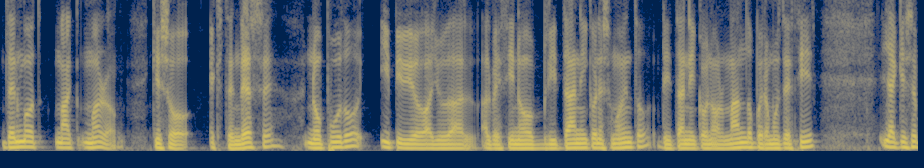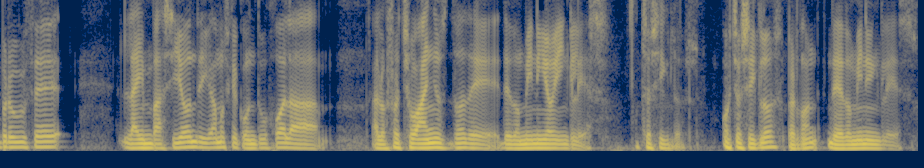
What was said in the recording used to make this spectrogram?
Dermot MacMurroch quiso extenderse, no pudo y pidió ayuda al, al vecino británico en ese momento, británico normando, podemos decir. Y aquí se produce la invasión, digamos, que condujo a, la- a los ocho años ¿no? de, de dominio inglés. Ocho siglos. Ocho siglos, perdón, de dominio inglés.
